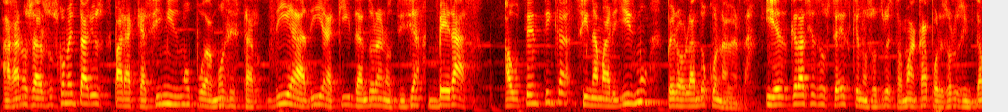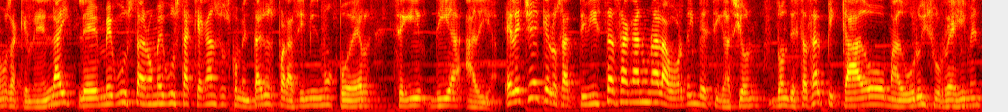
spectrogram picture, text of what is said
Háganos saber sus comentarios para que así mismo podamos estar día a día aquí dando la noticia veraz auténtica, sin amarillismo, pero hablando con la verdad. Y es gracias a ustedes que nosotros estamos acá, por eso los invitamos a que le den like, le den me gusta, no me gusta, que hagan sus comentarios para sí mismo poder seguir día a día. El hecho de que los activistas hagan una labor de investigación donde está salpicado Maduro y su régimen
